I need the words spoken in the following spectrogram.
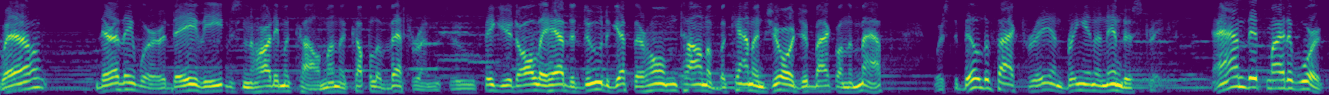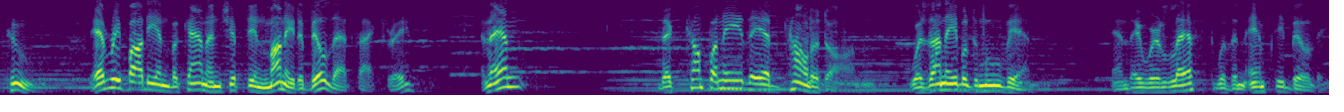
Well, there they were, Dave Eves and Hardy McCalman, a couple of veterans who figured all they had to do to get their hometown of Buchanan, Georgia, back on the map was to build a factory and bring in an industry. And it might have worked, too. Everybody in Buchanan chipped in money to build that factory. And then the company they had counted on was unable to move in, and they were left with an empty building.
